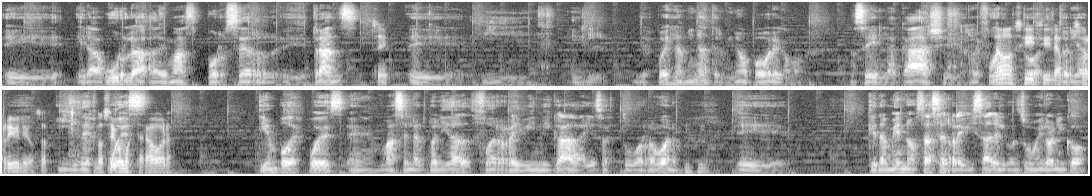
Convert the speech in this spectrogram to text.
eh, era burla además por ser eh, trans. Sí. eh, y, y después la mina terminó pobre como, no sé, en la calle, re fuerte. no, sí, toda sí, la historia. pasó horrible. O sea, Y después, no sé cómo estará ahora. Tiempo después, eh, más en la actualidad, fue reivindicada y eso estuvo re bueno. Eh, que también nos hace revisar el consumo irónico,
